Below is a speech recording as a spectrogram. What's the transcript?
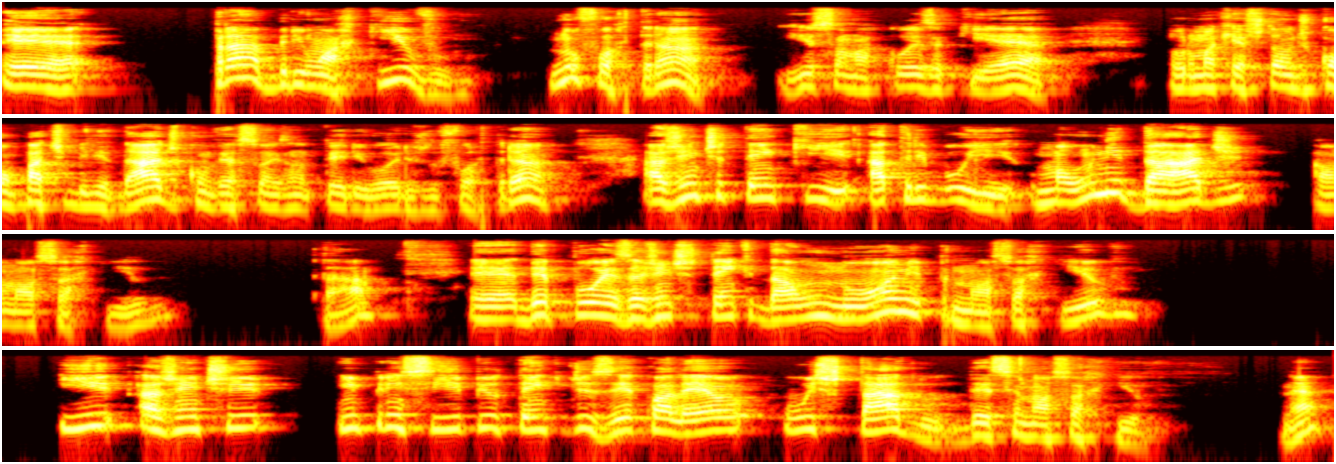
é, para abrir um arquivo no Fortran, isso é uma coisa que é por uma questão de compatibilidade com versões anteriores do Fortran, a gente tem que atribuir uma unidade ao nosso arquivo. Tá? É, depois a gente tem que dar um nome para o nosso arquivo, e a gente, em princípio, tem que dizer qual é o estado desse nosso arquivo. Né?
